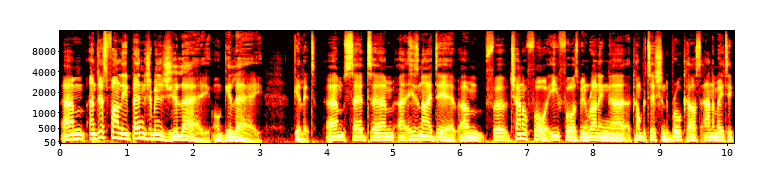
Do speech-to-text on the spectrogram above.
Um, and just finally, Benjamin Gillet, or Gillet, Gillett, um, said um, uh, here's an idea. Um, for Channel 4, E4 has been running uh, a competition to broadcast animated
